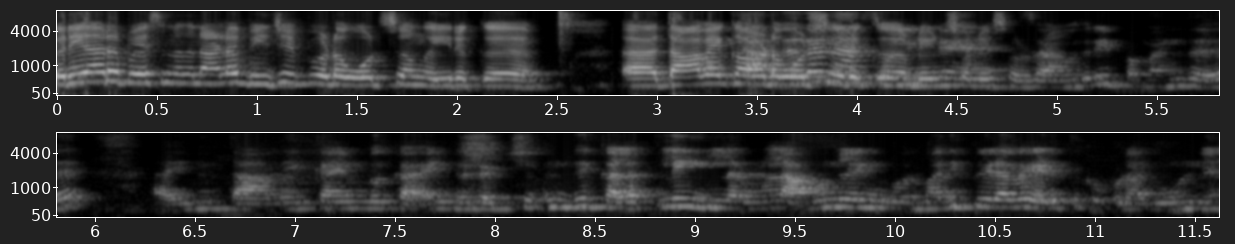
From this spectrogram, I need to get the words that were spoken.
பெரியார பேசுனதுனால பிஜேபியோட ஓட்ஸ் அங்க இருக்கு. தாவேக்காவோட ஓட்ஸ் இருக்கு அப்படின்னு சொல்லி சொல்றாங்க. இப்ப வந்து இன்னும் தாவேக்கா என்ற கட்சி வந்து களத்திலே இல்ல அதனால அவங்களை நீங்க ஒரு மதிப்பீடாவே எடுத்துக்க கூடாது ஒண்ணு.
